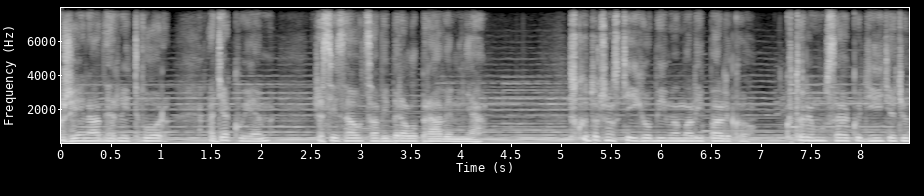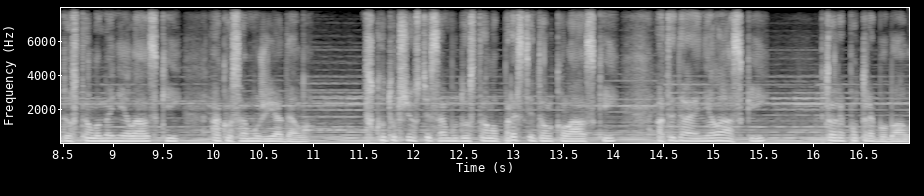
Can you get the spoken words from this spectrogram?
že je nádherný tvor a ďakujem, že si za otca vybralo práve mňa. V skutočnosti ich objíma malý Palko, ktorému sa ako dieťaťu dostalo menej lásky, ako sa mu žiadalo. V skutočnosti sa mu dostalo presne toľko lásky, a teda aj nelásky, ktoré potreboval.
